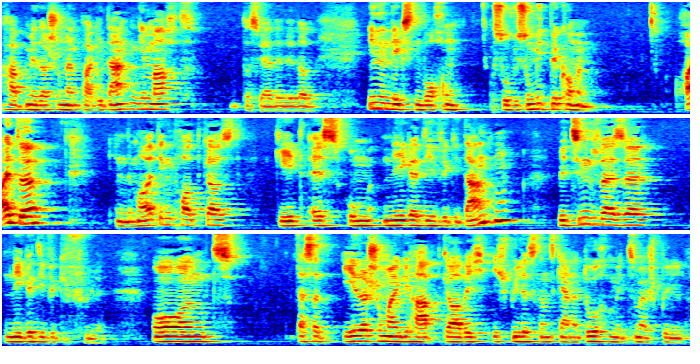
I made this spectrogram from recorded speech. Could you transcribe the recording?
habe mir da schon ein paar Gedanken gemacht. Das werdet ihr dann in den nächsten Wochen sowieso mitbekommen. Heute, in dem heutigen Podcast, geht es um negative Gedanken bzw. negative Gefühle. Und das hat jeder schon mal gehabt, glaube ich. Ich spiele das ganz gerne durch mit zum Beispiel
